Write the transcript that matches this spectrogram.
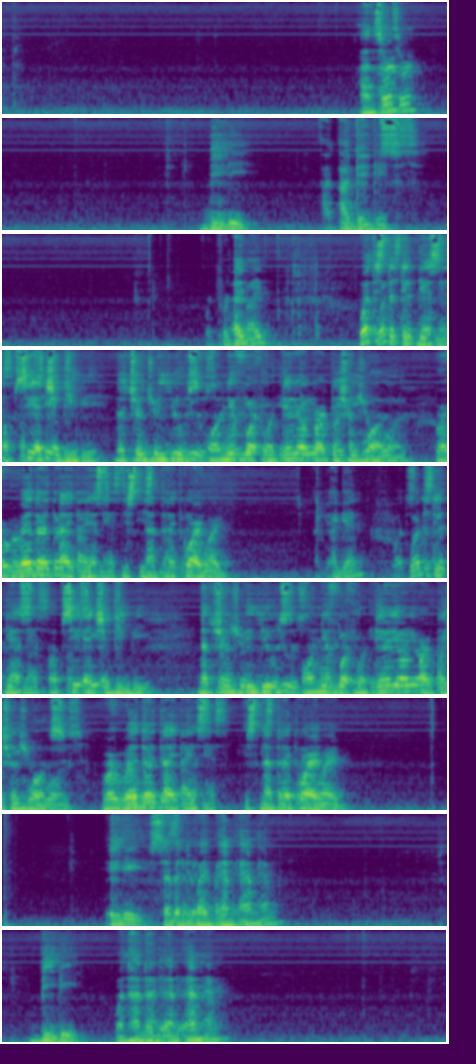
Answer? Answer B. B. Aggregates. 45. What is, what the, thickness thickness of CHB, CHB that should be used only for interior partition wall where weather tightness is not required? Again, what is the thickness of CHB that should be used only for interior partition walls where weather tightness is not required? A. 75 mm B. 100 mm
